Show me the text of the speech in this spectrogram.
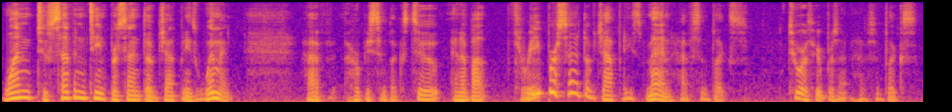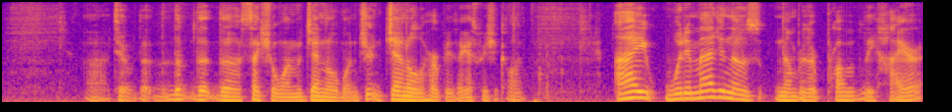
one to seventeen percent of Japanese women have herpes simplex two, and about three percent of Japanese men have simplex two or three percent have simplex uh, two. The, the, the the sexual one, the genital one, genital herpes, I guess we should call it. I would imagine those numbers are probably higher,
